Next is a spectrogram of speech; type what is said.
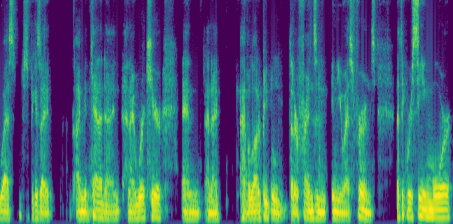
US, just because I, I'm in Canada and, and I work here and, and I have a lot of people that are friends in, in US firms. I think we're seeing more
